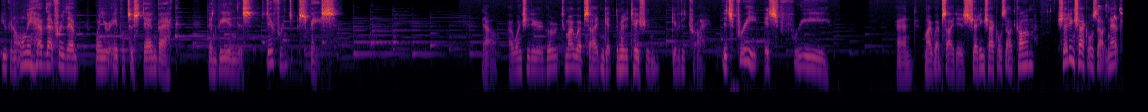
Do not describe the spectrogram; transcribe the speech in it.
you can only have that for them when you're able to stand back and be in this different space. Now, I want you to go to my website and get the meditation, give it a try. It's free. It's free. And my website is sheddingshackles.com, sheddingshackles.net,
